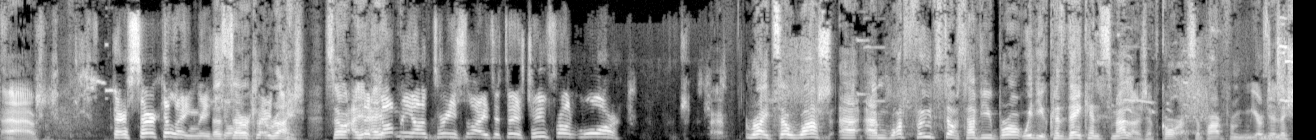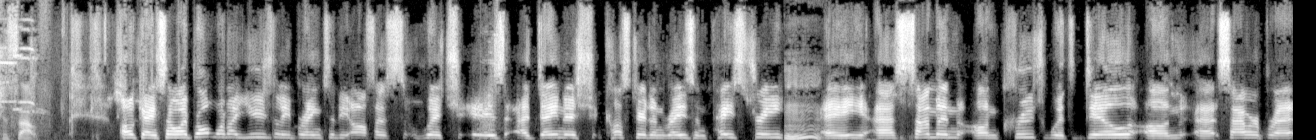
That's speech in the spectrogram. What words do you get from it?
Uh, they're circling me. They're circling, right? So they've I, got me on three sides. There's two front more. Uh, right. So what? Uh, um, what foodstuffs have you brought with you? Because they can smell it, of course, apart from your delicious self. Okay, so I brought what I usually bring to the office, which is a Danish custard and raisin pastry, mm. a, a, salmon en croûte with dill on uh, sour bread,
